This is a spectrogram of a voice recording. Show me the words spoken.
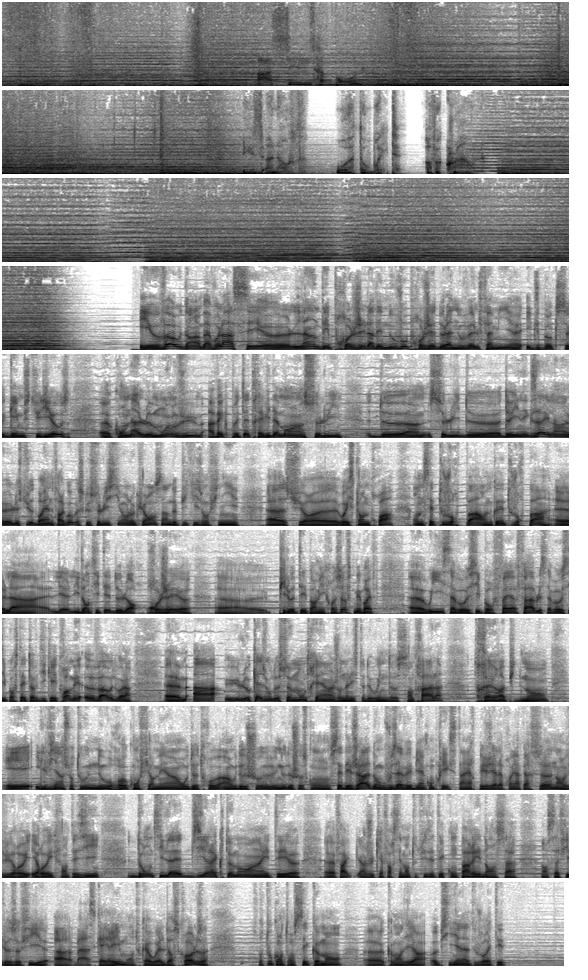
our sins have borne. Is an oath worth the weight of a crown? Hein, bah voilà, c'est euh, l'un des nouveaux projets de la nouvelle famille euh, Xbox Game Studios. Euh, qu'on a le moins vu, avec peut-être évidemment hein, celui de In Exile, hein, le studio de Brian Fargo, parce que celui-ci en l'occurrence, depuis qu'ils ont fini sur Wasteland 3, on ne sait toujours pas, on ne connaît toujours pas l'identité de leur projet piloté par Microsoft. Mais bref, oui, ça vaut aussi pour Fable, ça va aussi pour State of Decay 3, mais Avowed, voilà. a eu l'occasion de se montrer à un journaliste de Windows Central très rapidement et il vient surtout nous reconfirmer un ou deux, un ou deux choses, une ou deux choses qu'on sait déjà. Donc vous avez bien compris que c'est un RPG à la première personne en vue Heroic Fantasy dont il a directement hein, été, euh, euh, enfin un jeu qui a forcément tout de suite été comparé dans sa, dans sa philosophie à, bah, Skyrim ou en tout cas aux Elder Scrolls. Surtout quand on sait comment, euh, comment dire, Obsidian a toujours été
